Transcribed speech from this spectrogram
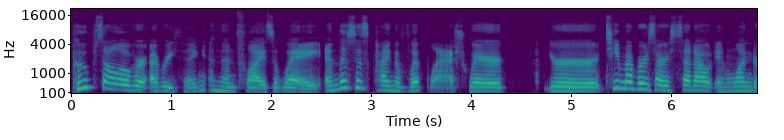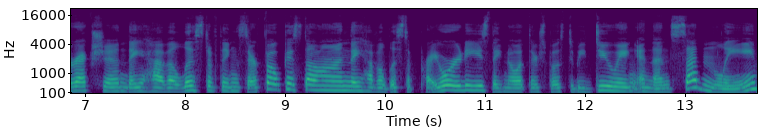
poops all over everything, and then flies away. And this is kind of whiplash, where your team members are set out in one direction. They have a list of things they're focused on, they have a list of priorities, they know what they're supposed to be doing. And then suddenly,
